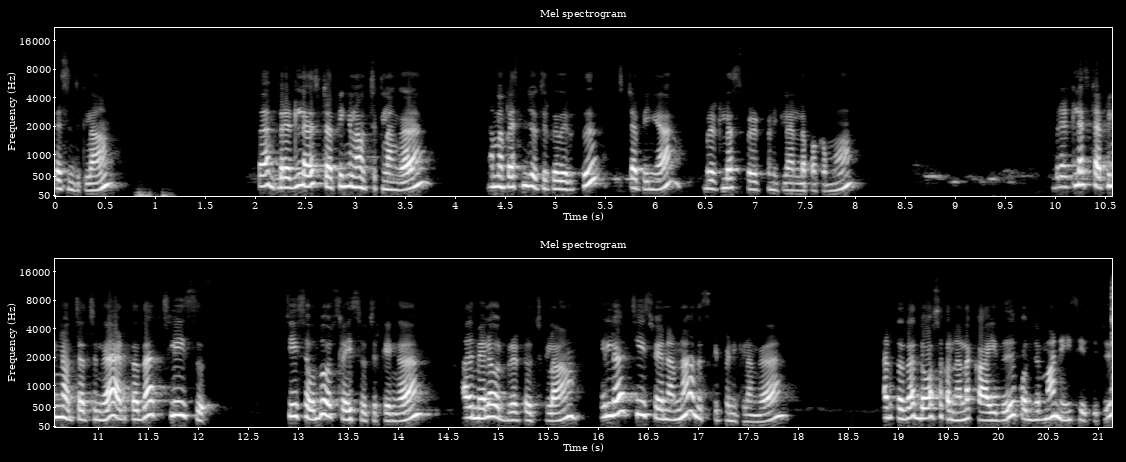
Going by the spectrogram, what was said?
பிசைஞ்சுக்கலாம். இப்போ ப்ரெட்டில் ஸ்டப்பிங்லாம் வச்சுக்கலாங்க. நம்ம பிசைஞ்சு வச்சுருக்கிறத எடுத்து ஸ்டப்பிங்காக ப்ரெட்டில் ஸ்ப்ரெட் பண்ணிக்கலாம் எல்லா பக்கமும். ப்ரெட்டில் ஸ்டஃபிங் வச்சாச்சுங்க. அடுத்ததா ஸ்லீஸ் சீஸை வந்து ஒரு ஸ்லைஸ் வச்சுருக்கேங்க. அது மேலே ஒரு ப்ரெட் வச்சுக்கலாம். இல்லை சீஸ் வேணும்னா அதை ஸ்கிப் பண்ணிக்கலாங்க. அடுத்ததா தோசைக்கல் நல்லா காயுது. கொஞ்சமாக நெய் சேர்த்துட்டு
